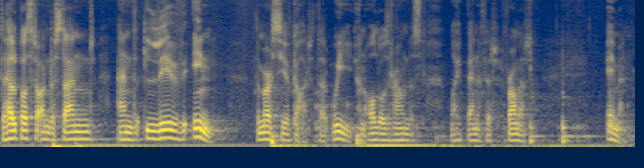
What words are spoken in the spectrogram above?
to help us to understand and live in the mercy of God, that we and all those around us might benefit from it. Amen.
